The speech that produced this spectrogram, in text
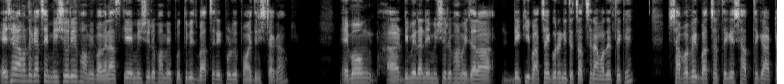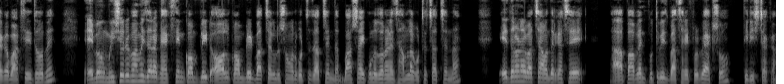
এছাড়া আমাদের কাছে মিশরীয় ফার্মি পাবেন। আজকে মিশরীয় ফার্মে প্রতি পিস বাচ্চা রেট পড়বে পঁয়ত্রিশ টাকা। এবং ডিমের রানী মিশরীয় ফার্মি যারা ডেকি বাছাই করে নিতে চাচ্ছেন আমাদের থেকে, স্বাভাবিক বাচ্চার থেকে সাত থেকে আট টাকা বাড়তি দিতে হবে। এবং মিশরি ফার্মে যারা ভ্যাকসিন কমপ্লিট অল কমপ্লিট বাচ্চাগুলো সংগ্রহ করতে চাচ্ছেন, বাসায় কোনো ধরনের ঝামেলা করতে চাচ্ছেন না, এ ধরনের বাচ্চা আমাদের কাছে পাবেন প্রতি পিস বাচ্চা রেট পড়বে একশো তিরিশ টাকা।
